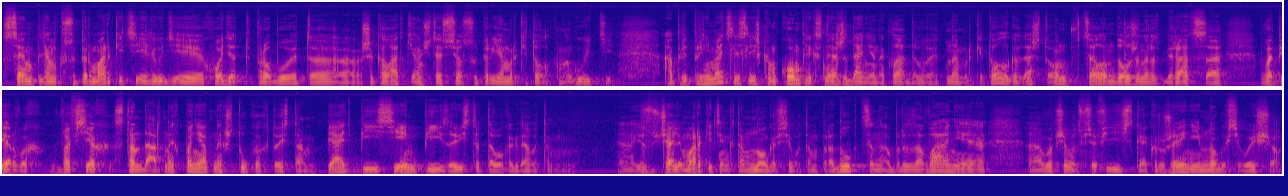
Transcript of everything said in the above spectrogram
сэмплинг в супермаркете, люди ходят, пробуют э, шоколадки, он считает, все, супер, я маркетолог, могу идти. А предприниматели слишком комплексные ожидания накладывают на маркетологов, да, что он в целом должен разбираться, во-первых, во всех стандартных понятных штуках, то есть там 5P, 7P, зависит от того, когда вы там изучали маркетинг, там много всего, там продукт, ценообразование, э, вообще вот все физическое окружение и много всего еще.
